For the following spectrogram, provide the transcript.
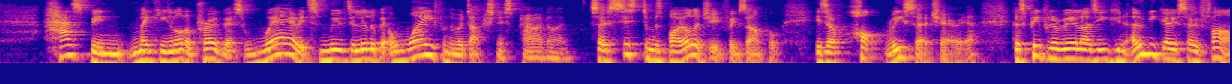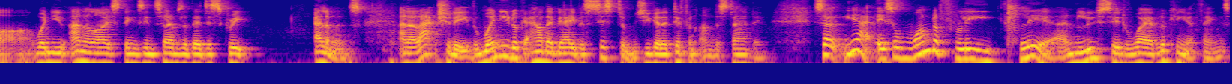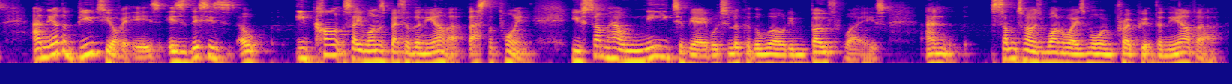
has been making a lot of progress where it's moved a little bit away from the reductionist paradigm. So, systems biology, for example, is a hot research area because people are realizing you can only go so far when you analyze things in terms of their discrete elements. And that actually, when you look at how they behave as systems, you get a different understanding. So, yeah, it's a wonderfully clear and lucid way of looking at things. And the other beauty of it is, is this is a, you can't say one's better than the other. That's the point. You somehow need to be able to look at the world in both ways. And sometimes one way is more appropriate than the other.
